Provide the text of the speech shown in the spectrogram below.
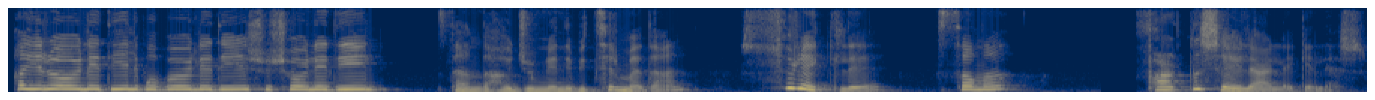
Hayır öyle değil, bu böyle değil, şu şöyle değil. Sen daha cümleni bitirmeden sürekli sana farklı şeylerle gelir.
